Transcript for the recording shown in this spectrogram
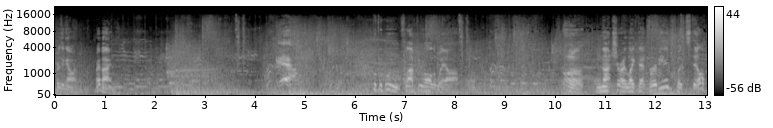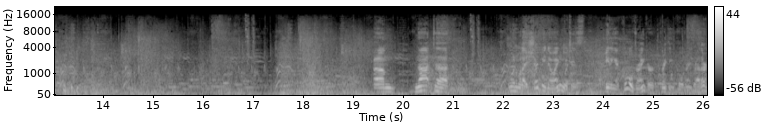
Where's he going? Right behind me. Yeah! Flopped you all the way off. Ugh, not sure I like that verbiage, but still. um, not uh, doing what I should be doing, which is eating a cool drink, or drinking a cool drink, rather.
